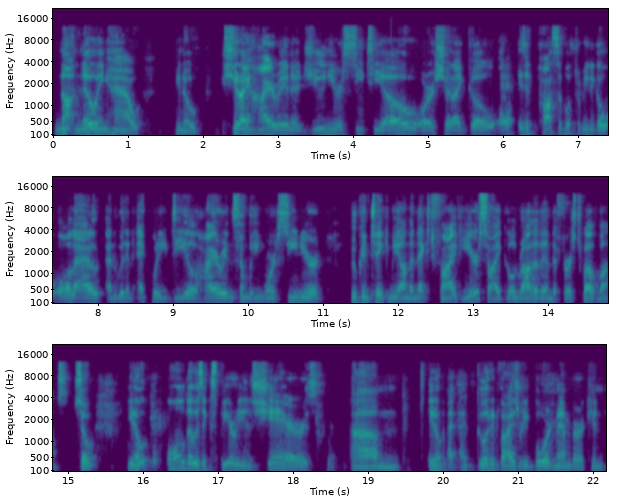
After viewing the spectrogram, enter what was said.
not knowing how, you know, should I hire in a junior CTO or should I go? All, is it possible for me to go all out and with an equity deal hire in somebody more senior who can take me on the next five year cycle rather than the first 12 months? So, you know, all those experience shares, um, you know, a, a good advisory board member can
